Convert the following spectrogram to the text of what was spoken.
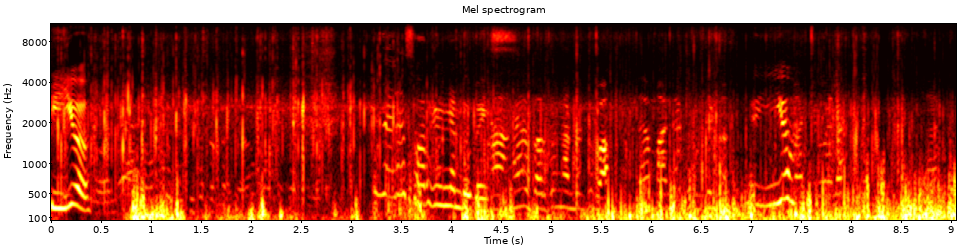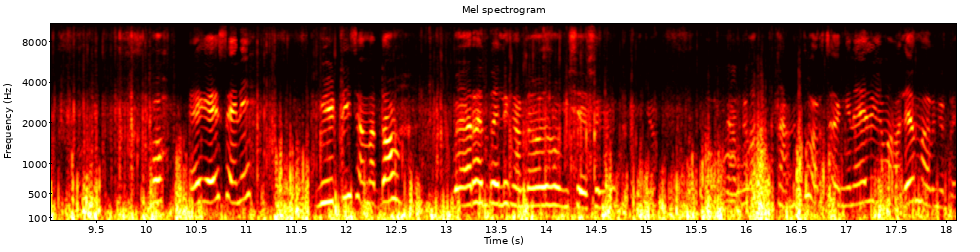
അയ്യോ. സ്വർഗം കണ്ടു അങ്ങനെ സ്വർഗം കണ്ടിട്ട് വാ. അയ്യോ. ഏ ഗൈസ് എനി വീട്ടിൽ ചെന്നിട്ടോ? വേറെ എന്തെങ്കിലും കണ്ടോ വിശേഷങ്ങൾ കാണിക്കാം ഞങ്ങൾ തണുപ്പ് കുറച്ച് എങ്ങനെയായാലും ഈ മലയൊന്നും ഇറങ്ങട്ടെ.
